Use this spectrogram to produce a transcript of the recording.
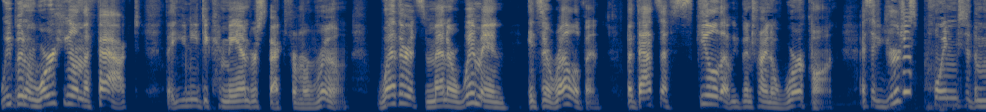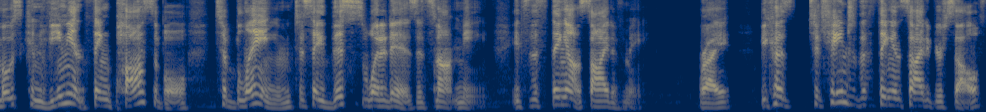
We've been working on the fact that you need to command respect from a room. Whether it's men or women, it's irrelevant, but that's a skill that we've been trying to work on. I said, you're just pointing to the most convenient thing possible to blame to say, this is what it is. It's not me. It's this thing outside of me, right? Because to change the thing inside of yourself,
